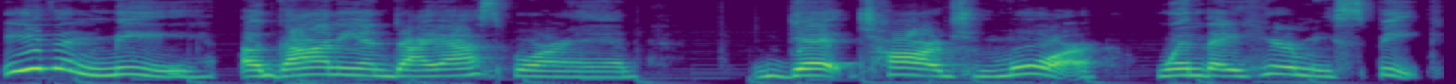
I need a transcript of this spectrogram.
Even me, a Ghanaian diasporan, get charged more when they hear me speak.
